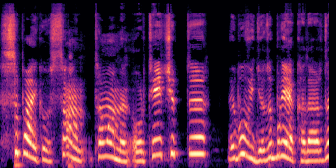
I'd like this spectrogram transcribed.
Spike Sun tamamen ortaya çıktı. Ve bu videoda buraya kadardı.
